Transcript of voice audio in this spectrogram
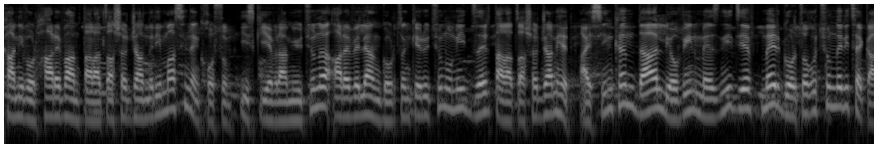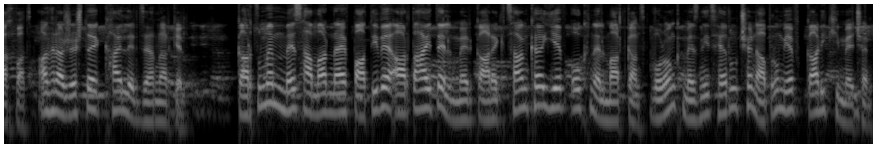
քանի որ հարևան տարածաշրջանների մասին ենք խոսում գործում, իսկ Եվրամիությունը արևելյան գործընկերություն ունի ձեր տարածաշրջանի հետ, այսինքն դա լիովին մեզնից եւ մեր գործողություններից է կախված։ Անհրաժեշտ է քայլեր ձեռնարկել։ Կարծում եմ մեզ համար նաև պատիվ է արտահայտել մեր կարեկցանքը եւ օգնել մարդկանց, որոնք մեզնից հեռու չեն ապրում եւ կարիքի մեջ են։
